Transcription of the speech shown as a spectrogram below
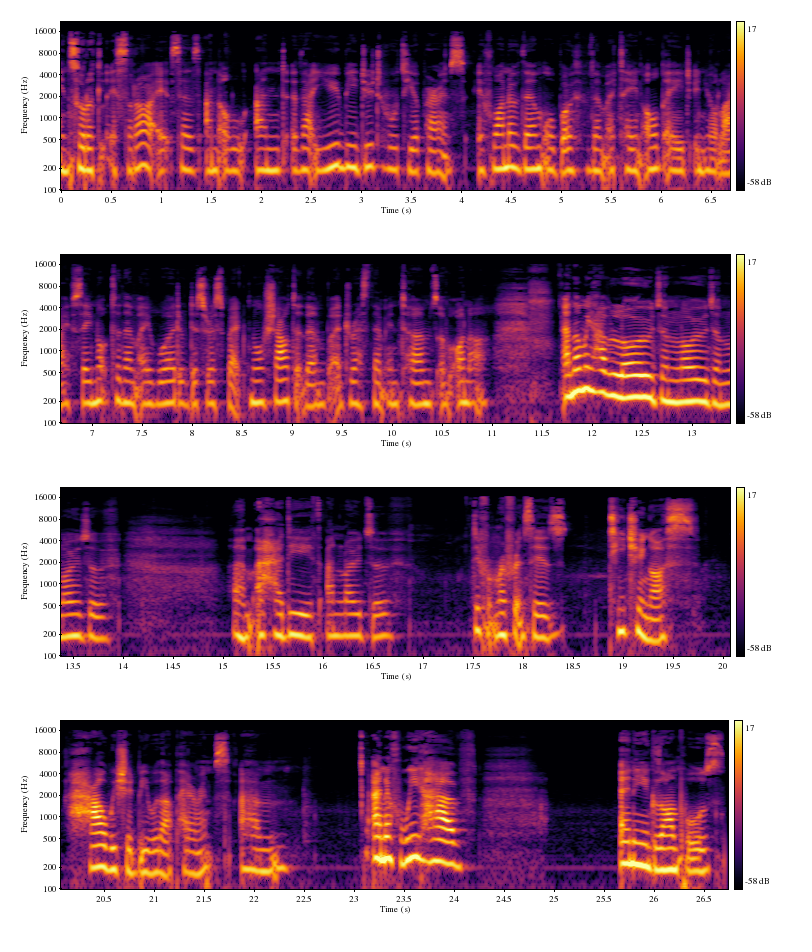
in Surah Al-Isra it says and and that you be dutiful to your parents. If one of them or both of them attain old age in your life say not to them a word of disrespect nor shout at them but address them in terms of honor. And then we have loads and loads and loads of um, ahadith and loads of different references teaching us how we should be with our parents. Um, and if we have any examples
